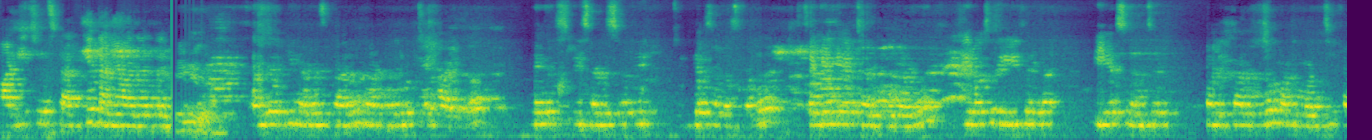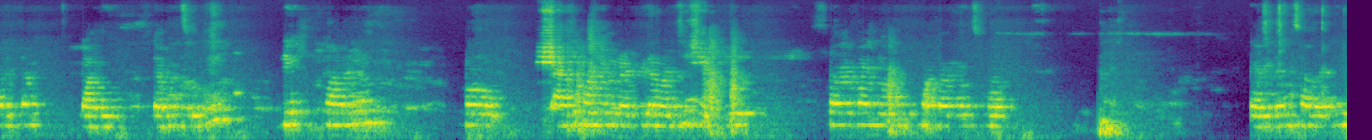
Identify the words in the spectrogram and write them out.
మా టీచింగ్ స్టాఫ్కి ధన్యవాదాలు అందరికీ నమస్కారం. నా పేరు కే హారిక. నేను శ్రీ సరస్వతి విద్యా సంస్థలో సెకండ్ ఇయర్ చదువుతున్నాను. ఈరోజు రిలీజ్ అయిన టీఎస్ ఎన్సెట్ ఫలితాలలో మాకు మంచి ఫలితం లాభ లభించింది. దీనికి కారణం యాజమాన్యం నడిపిన మంచి షెడ్యూల్ సార్ వాళ్ళు మాకు అందించిన గైడెన్స్ అవన్నీ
